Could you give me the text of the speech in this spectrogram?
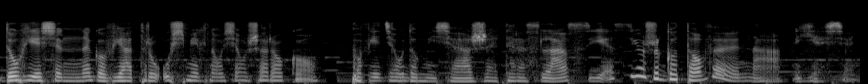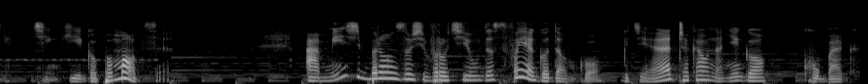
duch jesiennego wiatru uśmiechnął się szeroko. Powiedział do misia, że teraz las jest już gotowy na jesień dzięki jego pomocy. A miś Brązuś wrócił do swojego domku, gdzie czekał na niego kubek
